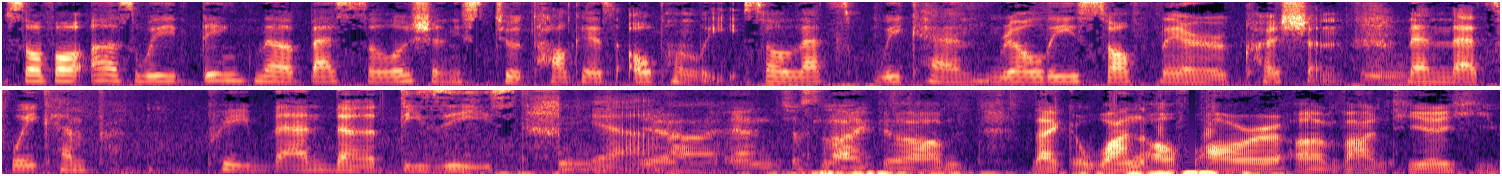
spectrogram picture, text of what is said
So for us, we think the best solution is to talk it openly. So that's we can really solve their question. Then that's we can pr- prevent the disease. Yeah. Yeah, and just like um, like one of our uh, volunteer, he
